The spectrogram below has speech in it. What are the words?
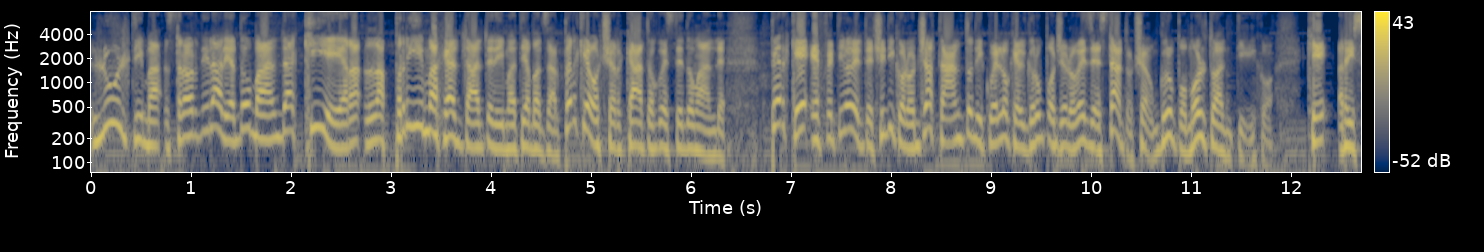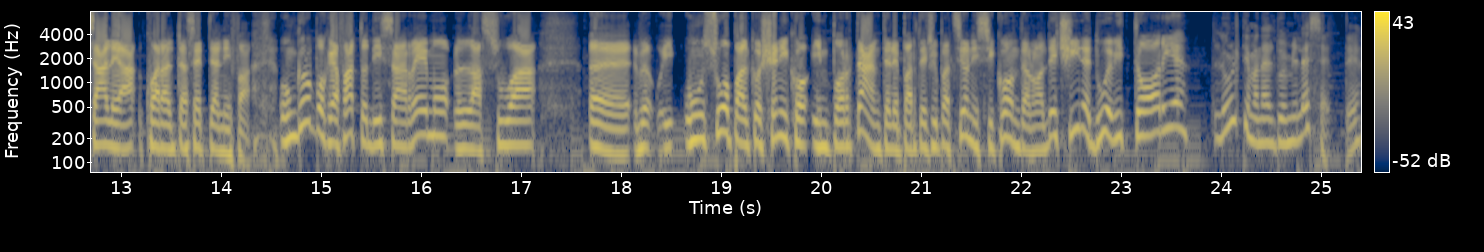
l'ultima straordinaria domanda: chi era la prima cantante di Mattia Bazzar? Perché ho cercato queste domande? Perché effettivamente ci dicono già tanto di quello che il gruppo genovese è stato, cioè un gruppo molto antico che risale a 47 anni fa. Un gruppo che ha fatto di Sanremo la sua eh, un suo palcoscenico importante, le partecipazioni si contano a decine, due vittorie, L'ultima nel 2007?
